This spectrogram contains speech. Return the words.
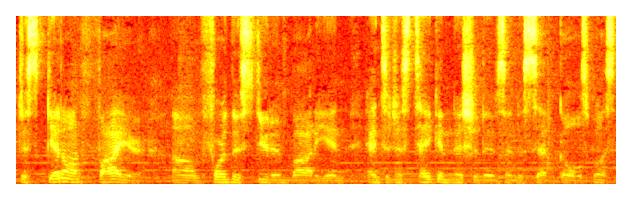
just get on fire um, for the student body and, and to just take initiatives and to set goals. Plus,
